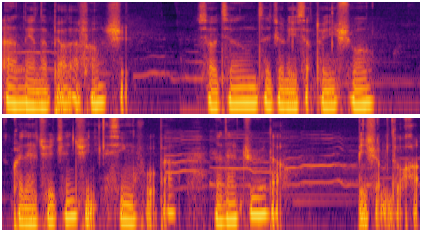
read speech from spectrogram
暗恋的表达方式，小江在这里想对你说：快点去争取你的幸福吧，让他知道，比什么都好。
